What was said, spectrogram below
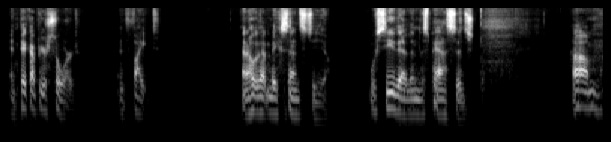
and pick up your sword and fight. And I hope that makes sense to you. We see that in this passage. Um,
